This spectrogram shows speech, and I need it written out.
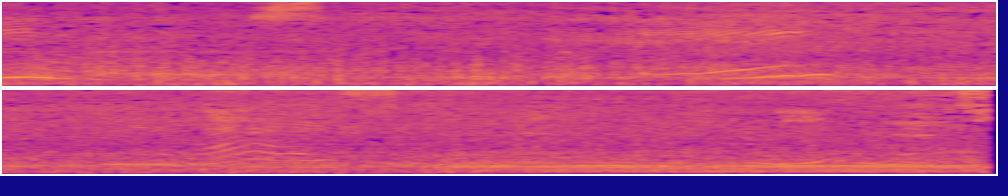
Imus. Okay. Ayan na guys. Imus.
